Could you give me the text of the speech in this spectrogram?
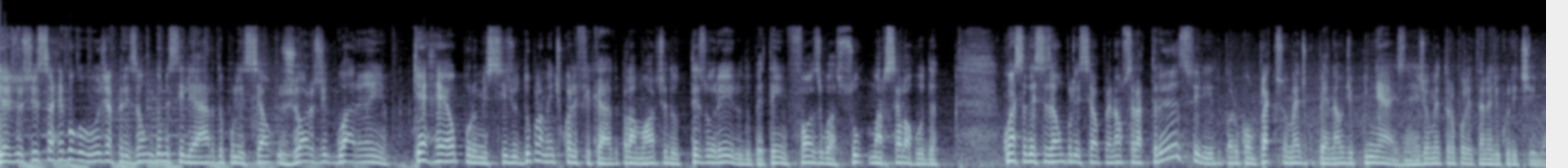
E a Justiça revogou hoje a prisão domiciliar do policial Jorge Guaranho, que é réu por homicídio duplamente qualificado pela morte do tesoureiro do PT em Foz do Iguaçu, Marcelo Arruda. Com essa decisão, o policial penal será transferido para o Complexo Médico Penal de Pinhais, na região metropolitana de Curitiba.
